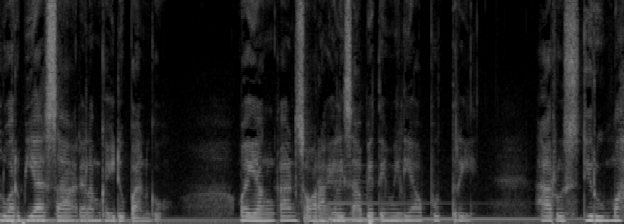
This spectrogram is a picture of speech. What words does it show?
luar biasa dalam kehidupanku. Bayangkan seorang Elizabeth Emilia Putri harus di rumah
